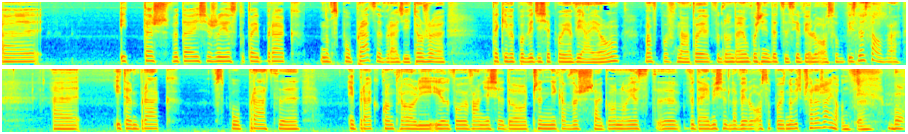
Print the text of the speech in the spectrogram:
E, I też wydaje się, że jest tutaj brak no, współpracy w Radzie i to, że takie wypowiedzi się pojawiają, ma wpływ na to, jak wyglądają później decyzje wielu osób biznesowe. E, I ten brak współpracy i brak kontroli i odwoływanie się do czynnika wyższego, no jest, y, wydaje mi się, dla wielu osób powinno być przerażające. Bo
